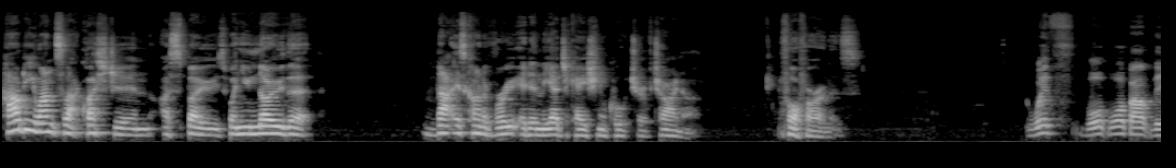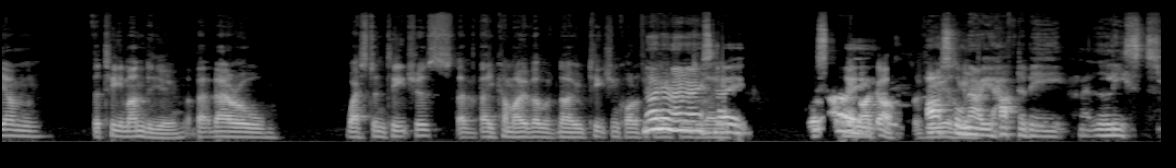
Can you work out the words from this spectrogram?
How do you answer that question? I suppose when you know that that is kind of rooted in the educational culture of China for foreigners. With what? What about the um the team under you? That they're all Western teachers. They, they come over with no teaching qualifications. No, no, no, no. So so, like us, our school now, you have to be at least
